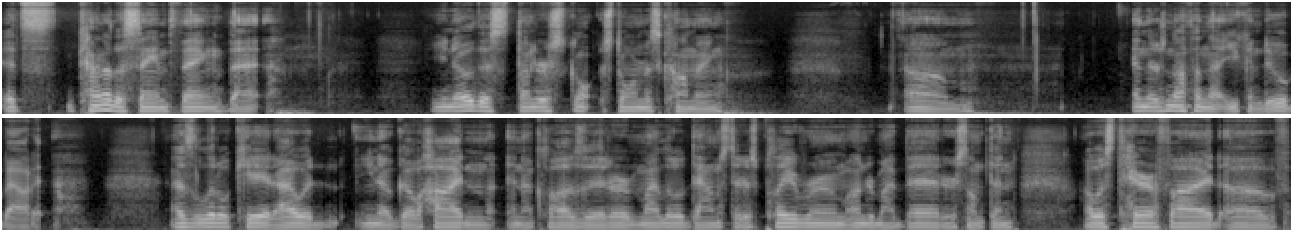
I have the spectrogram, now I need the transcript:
It's kind of the same thing that you know this thunderstorm is coming. Um, and there's nothing that you can do about it. As a little kid, I would, you know, go hide in, in a closet or my little downstairs playroom under my bed or something. I was terrified of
